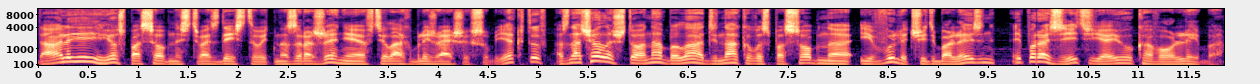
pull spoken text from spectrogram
Далее ее способность воздействовать на заражение в телах ближайших субъектов означала, что она была одинаково способна и вылечить болезнь, и поразить ею кого-либо.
